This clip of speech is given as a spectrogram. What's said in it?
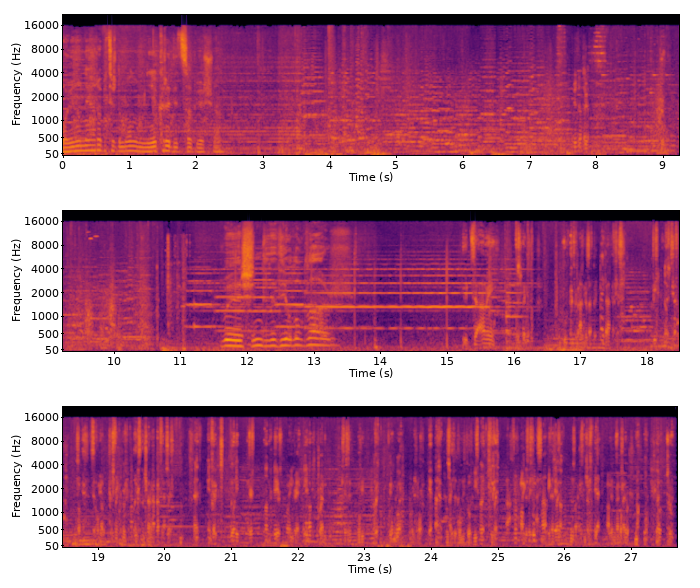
Oyunu ne ara bitirdim oğlum? Niye kredi sapıyor şu an? Ve şimdi de diyaloglar. Tommy.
